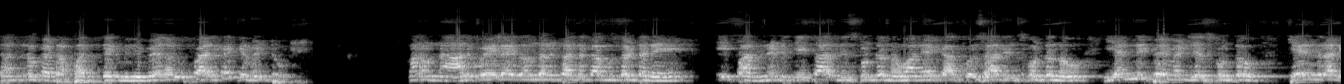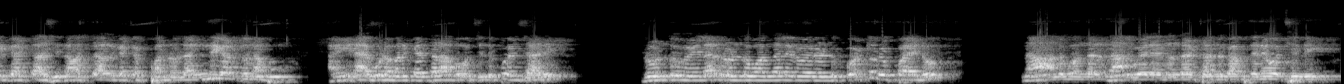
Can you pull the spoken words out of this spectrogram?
టన్ను గట పద్దెనిమిది వేల రూపాయలకి అగ్రిమెంట్ మనం నాలుగు వేల ఐదు వందల టన్నుకు అమ్ముతుంటేనే ఈ పన్నెండు జీతాలు తీసుకుంటున్నాం అనేక హక్కులు సాధించుకుంటున్నాం ఇవన్నీ పేమెంట్ చేసుకుంటూ కేంద్రానికి కట్టాల్సిన రాష్ట్రాలు కట్ట పన్నులన్నీ కడుతున్నాము. అయినా కూడా మనకి ఎంత లాభం వచ్చింది పోయినసారి? రెండు వేల రెండు వందల ఇరవై రెండు కోట్ల రూపాయలు. నాలుగు వందల నాలుగు వేల ఐదు వందల టన్ను కప్పితేనే వచ్చింది.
